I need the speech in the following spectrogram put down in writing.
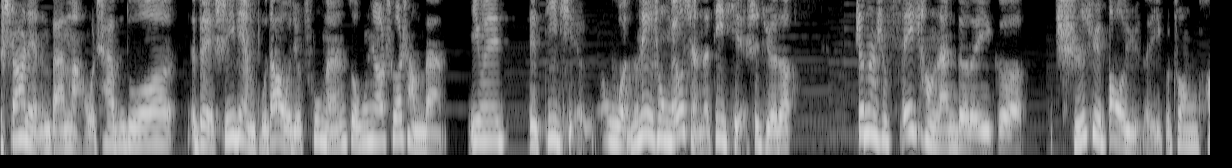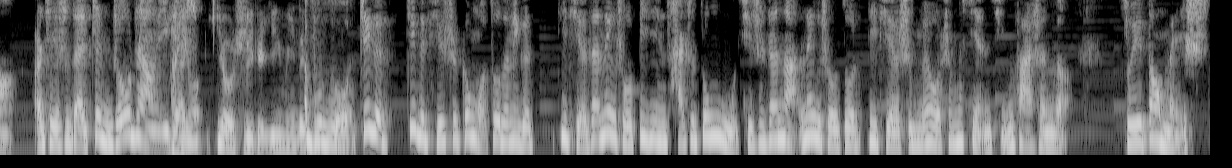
十二点的班嘛，我差不多呃对十一点不到我就出门坐公交车上班，因为呃地铁我那个时候没有选择地铁，是觉得真的是非常难得的一个持续暴雨的一个状况，而且是在郑州这样一个哎，又是一个英明的啊不举措不，这个这个其实跟我坐的那个地铁，在那个时候毕竟还是中午，其实真的那个时候坐地铁是没有什么险情发生的，所以倒没事。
